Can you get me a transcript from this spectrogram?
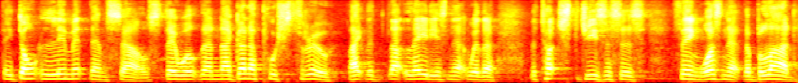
they don't limit themselves. They will, then they're going to push through. Like the, that lady, isn't it, with the, the touched Jesus's thing, wasn't it? The blood.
